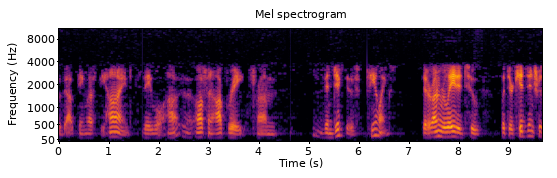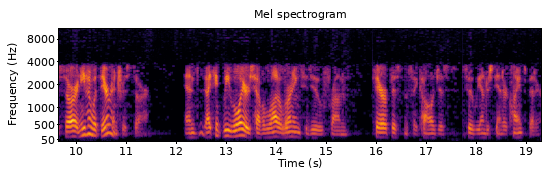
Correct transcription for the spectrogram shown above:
about being left behind, they will uh, often operate from vindictive feelings that are unrelated to what their kids' interests are and even what their interests are. And I think we lawyers have a lot of learning to do from therapists and psychologists so that we understand our clients better.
